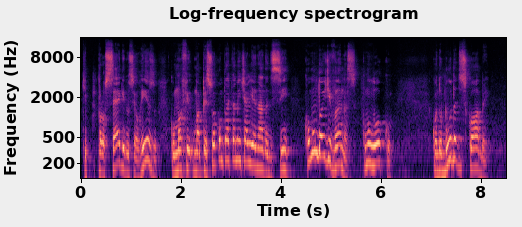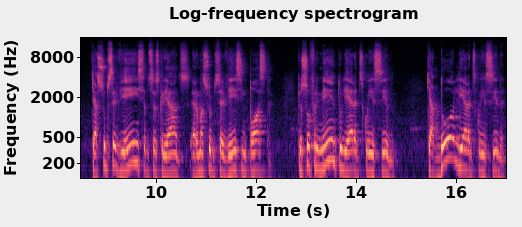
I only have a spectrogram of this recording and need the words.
que prossegue no seu riso, com uma, uma pessoa completamente alienada de si, como um doidivanas, como um louco. Quando Buda descobre que a subserviência dos seus criados era uma subserviência imposta, que o sofrimento lhe era desconhecido, que a dor lhe era desconhecida,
